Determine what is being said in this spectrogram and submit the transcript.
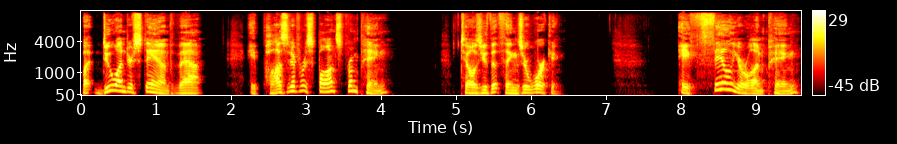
But do understand that a positive response from ping tells you that things are working. A failure on ping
